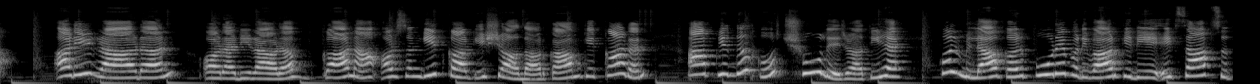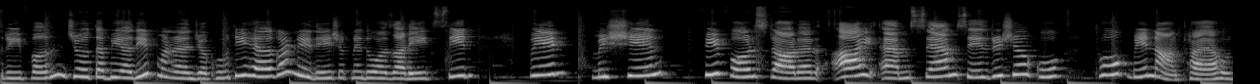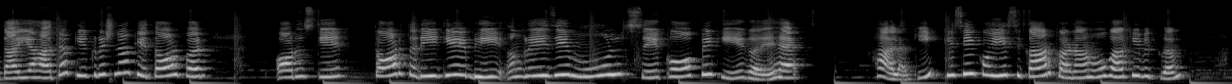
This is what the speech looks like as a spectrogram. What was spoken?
अरिरारन और अरिरारव गाना और संगीतकार के शानदार काम के कारण आपके दिल को छू ले जाती है। कुल मिलाकर पूरे परिवार के लिए एक साफ़ सुथरी फ़िल्म जो तभी अधिक मनोरंजक होती है अगर निर्देशक ने 2001 Sean Penn Michelle Pfeiffer starrer I Am Sam से दृश्यों को थोक में ना उठाया होता। यहाँ तक कि कृष्णा के तौर पर और उसके तौर तरीके भी अंग्रेज़ी मूल से कॉपी किए गए हैं। हालाँकि किसी को ये स्वीकार करना होगा कि विक्रम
